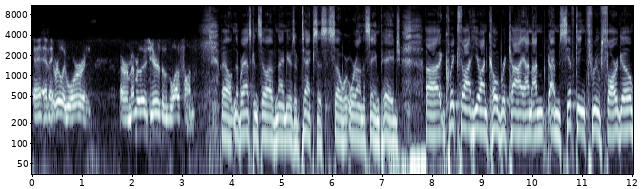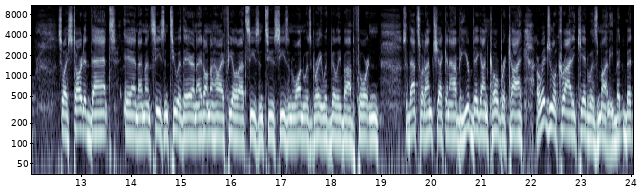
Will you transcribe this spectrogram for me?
and, and they really were. And I remember those years. It was a lot of fun. Well, Nebraskans still have nightmares of Texas, so we're, we're on the same page. Uh, quick thought here on Cobra Kai. I'm, I'm, I'm sifting through Fargo. So I started that, and I'm on season two of there, and I don't know how I feel about season two. Season one was great with Billy Bob Thornton, so that's what I'm checking out. But you're big on Cobra Kai. Original Karate Kid was money, but but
